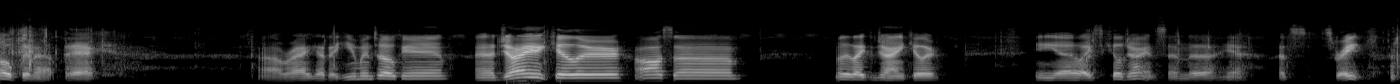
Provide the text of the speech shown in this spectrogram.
Open up pack. All right, got the human token and a giant killer. Awesome. Really like the giant killer. He uh, likes to kill giants, and uh, yeah, that's, that's great.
